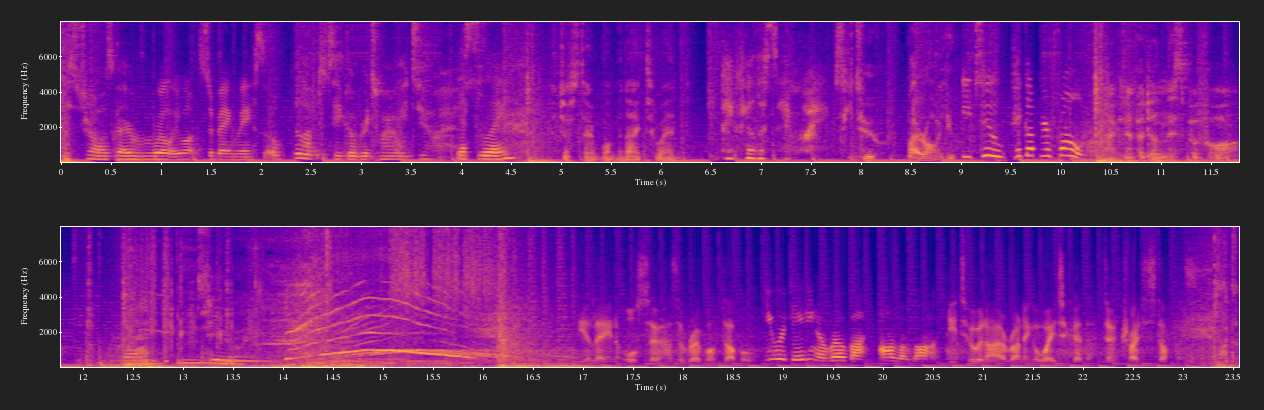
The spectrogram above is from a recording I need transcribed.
This Charles guy really wants to bang me, so he'll have to take over tomorrow, you too. Yes, Elaine? Just don't want the night to end. I feel the same way. C2, where are you? E2, pick up your phone. I've never done this before. One, two. Elaine also has a robot double. You were dating a robot all along. You two and I are running away together. Don't try to stop us. What?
